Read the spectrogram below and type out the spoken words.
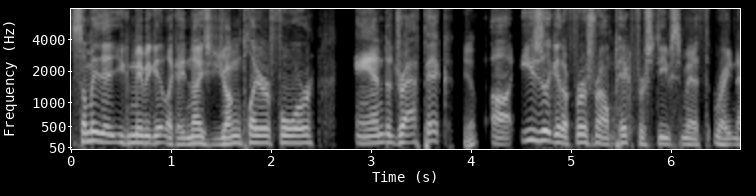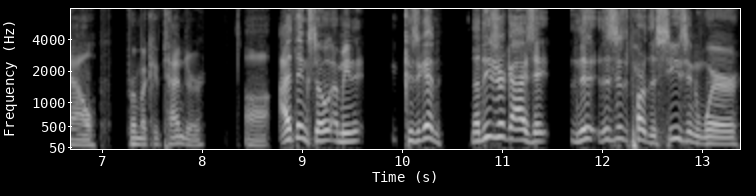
somebody that you can maybe get like a nice young player for and a draft pick. Yep. Uh, easily get a first round pick for Steve Smith right now from a contender. Uh, I think so. I mean, because again, now these are guys that th- this is part of the season where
